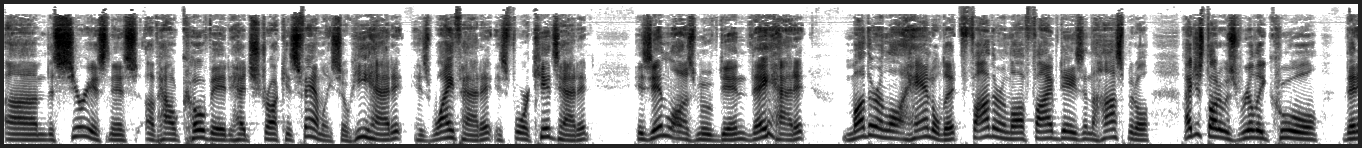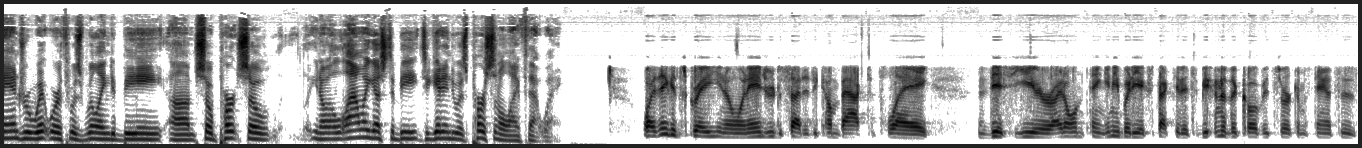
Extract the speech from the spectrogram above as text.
um, the seriousness of how COVID had struck his family. So he had it, his wife had it, his four kids had it, his in laws moved in, they had it, mother in law handled it, father in law five days in the hospital. I just thought it was really cool that Andrew Whitworth was willing to be um, so per- so you know, allowing us to be to get into his personal life that way. Well, I think it's great. You know, when Andrew decided to come back to play this year, I don't think anybody expected it to be under the COVID circumstances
